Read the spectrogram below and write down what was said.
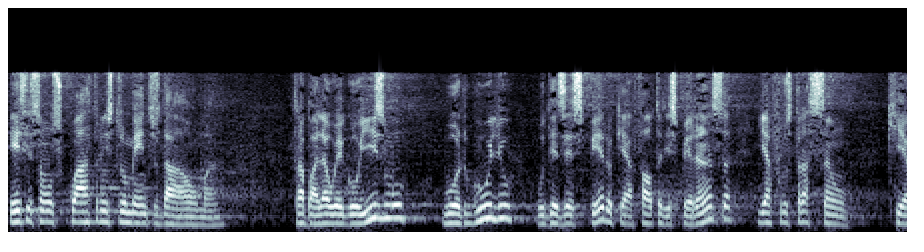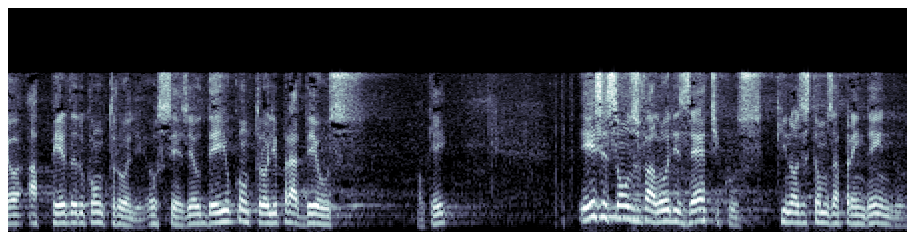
Esses são os quatro instrumentos da alma: trabalhar o egoísmo, o orgulho, o desespero, que é a falta de esperança, e a frustração, que é a perda do controle, ou seja, eu dei o controle para Deus, ok? Esses são os valores éticos que nós estamos aprendendo.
